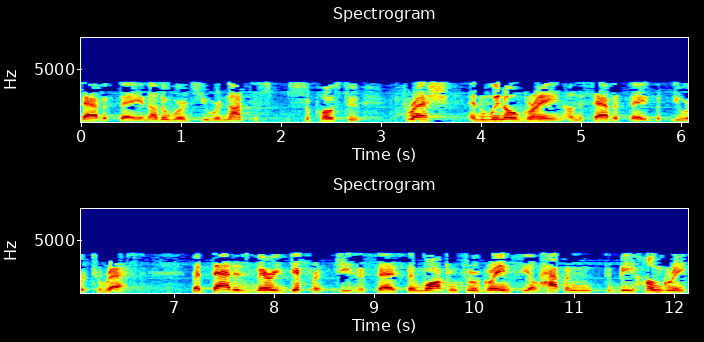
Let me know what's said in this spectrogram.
Sabbath day. In other words, you were not to, supposed to thresh and winnow grain on the Sabbath day, but you were to rest. But that is very different, Jesus says, than walking through a grain field, happening to be hungry,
